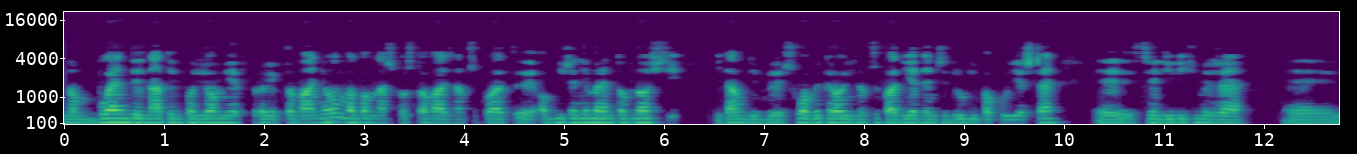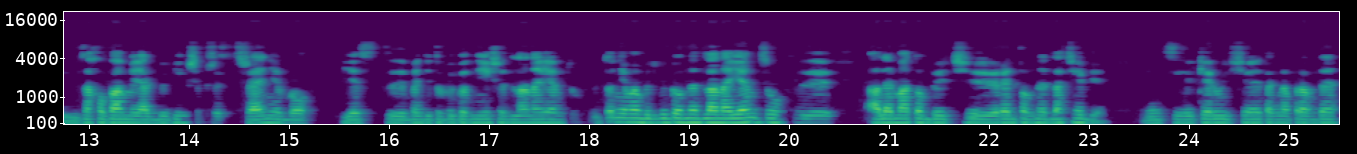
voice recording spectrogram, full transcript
no, błędy na tym poziomie w projektowaniu mogą nas kosztować na przykład obniżeniem rentowności i tam gdzie by szło wykroić na przykład jeden czy drugi pokój jeszcze y, stwierdziliśmy, że zachowamy jakby większe przestrzenie, bo jest, będzie to wygodniejsze dla najemców. To nie ma być wygodne dla najemców, ale ma to być rentowne dla Ciebie. Więc kieruj się tak naprawdę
